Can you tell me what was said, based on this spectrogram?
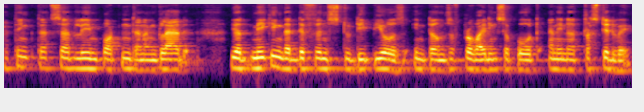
I think that's certainly important, and I'm glad you're making that difference to DPOs in terms of providing support and in a trusted way.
